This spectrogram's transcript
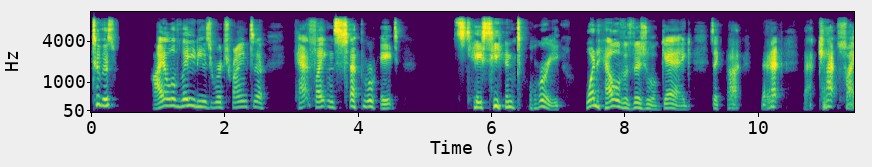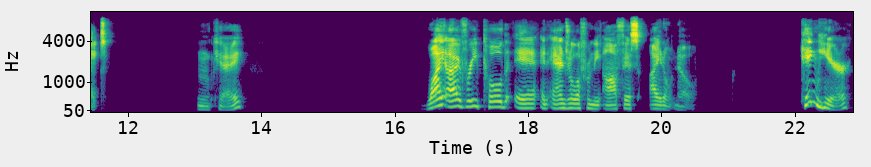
to this pile of ladies who are trying to catfight and separate Stacy and Torrie. One hell of a visual gag. It's like ah, that that. Okay. Why Ivory pulled a, an Angela from the office, I don't know. King here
